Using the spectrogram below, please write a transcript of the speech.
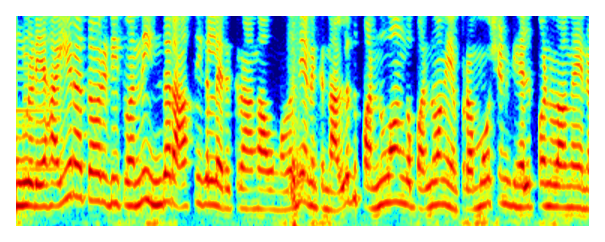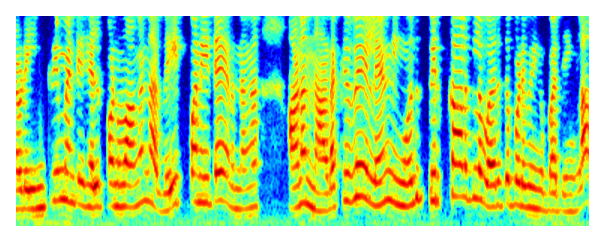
உங்களுடைய ஹையர் அத்தாரிட்டிஸ் வந்து இந்த ராசிகள்ல இருக்கிறாங்க. அவங்க வந்து எனக்கு நல்லது பண்ணுவாங்க பண்ணுவாங்க. என் ப்ரமோஷனுக்கு ஹெல்ப் பண்ணுவாங்க. என்னோட இன்க்ரிமெண்ட்டுக்கு ஹெல்ப் பண்ணுவாங்க நான் வெயிட் பண்ணிட்டே இருந்தாங்க. ஆனா நடக்கவே இல்லைன்னு நீங்க வந்து பிற்காலத்துல வருத்தப்படுவீங்க பாத்தீங்களா?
